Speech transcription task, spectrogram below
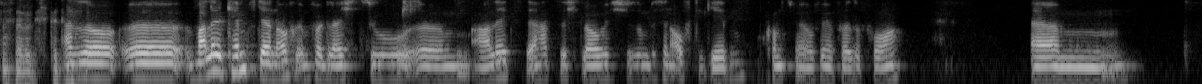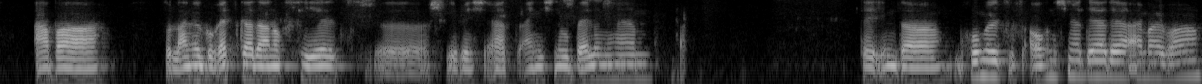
Das wäre wirklich bitter. Also äh, Walle kämpft ja noch im Vergleich zu ähm, Alex. Der hat sich, glaube ich, so ein bisschen aufgegeben. Kommt es mir auf jeden Fall so vor. Ähm, aber solange Goretzka da noch fehlt, äh, schwierig. Er hat eigentlich nur Bellingham der ihm da, Hummels ist auch nicht mehr der, der einmal war.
